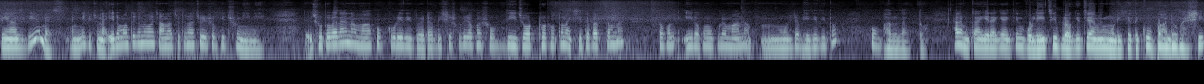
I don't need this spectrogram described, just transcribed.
পেঁয়াজ দিয়ে ব্যাস, এমনি কিছু না। এর মধ্যে কিন্তু কোনো চানাচুর টানাচুর এসব কিছু নিইনি। তো ছোটোবেলায় না মা খুব করে দিত এটা। বিশেষ করে যখন সর্দি জ্বর ঠর হতো না, খেতে পারতাম না, তখন এইরকম করে মা না মুড়িটা ভেজে দিত। খুব ভালো লাগতো। আর আমি তো এর আগে একদিন বলেইছি ব্লগে যে আমি মুড়ি খেতে খুব ভালোবাসি।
